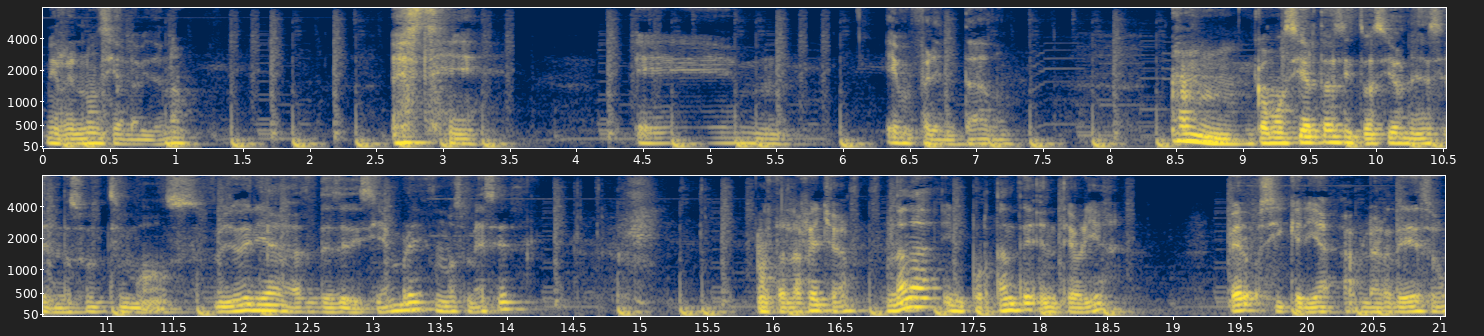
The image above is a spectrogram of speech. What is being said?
mi renuncia a la vida, ¿no? He enfrentado como ciertas situaciones en los últimos, yo diría desde diciembre, unos meses, hasta la fecha. Nada importante en teoría, pero sí quería hablar de eso.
